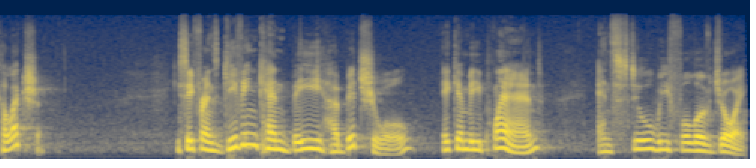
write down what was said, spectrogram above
collection. You see, friends, giving can be habitual, it can be planned, and still be full of joy.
